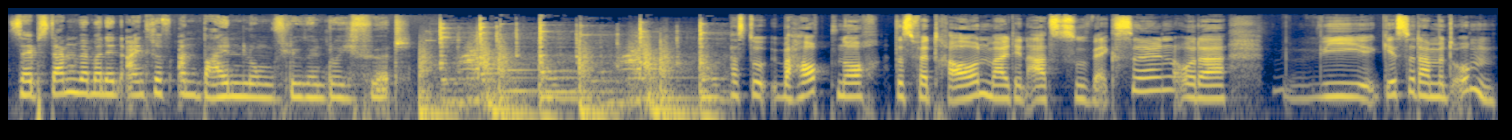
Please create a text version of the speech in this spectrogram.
Selbst dann, wenn man den Eingriff an beiden Lungenflügeln durchführt. Hast du überhaupt noch das Vertrauen, mal den Arzt zu wechseln? Oder wie gehst du damit um?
